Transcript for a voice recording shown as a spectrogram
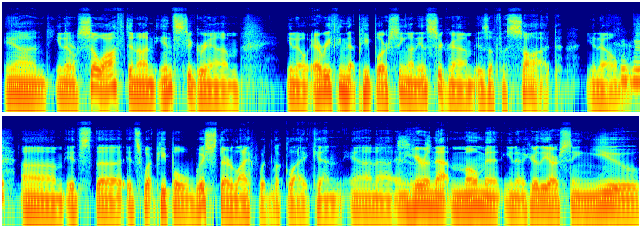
And, you know, Yeah. so often on Instagram, you know, everything that people are seeing on Instagram is a facade. You know, um, it's the it's what people wish their life would look like, and and uh, and here in that moment, you know, here they are seeing you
